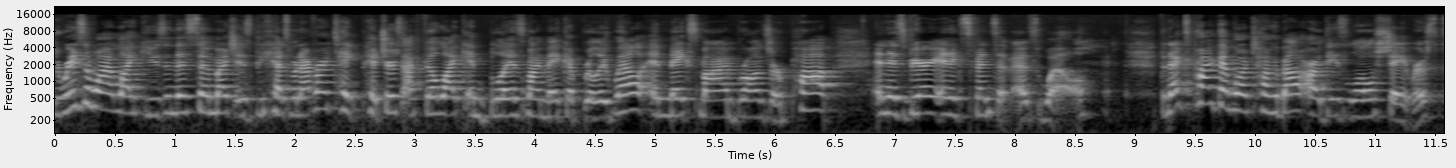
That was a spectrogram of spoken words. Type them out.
The reason why I like using this so much is because whenever I take pictures, I feel like it blends my makeup really well and makes my bronzer pop, and it's very inexpensive as well. The next product I'm going to talk about are these little shavers.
